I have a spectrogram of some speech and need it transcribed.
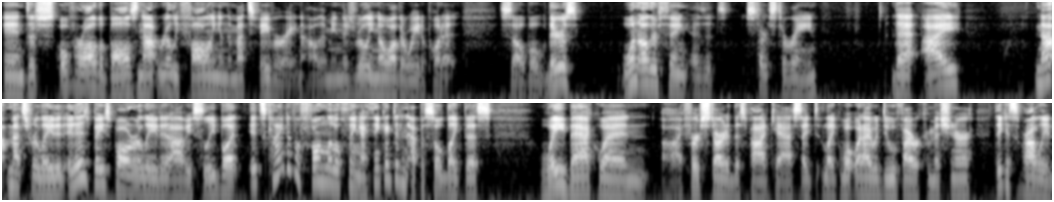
And just overall, the ball's not really falling in the Mets' favor right now. I mean, there's really no other way to put it. So, but there's one other thing as it starts to rain that I, not Mets related, it is baseball related, obviously, but it's kind of a fun little thing. I think I did an episode like this way back when uh, I first started this podcast, I like what would I would do if I were commissioner. I think it's probably a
